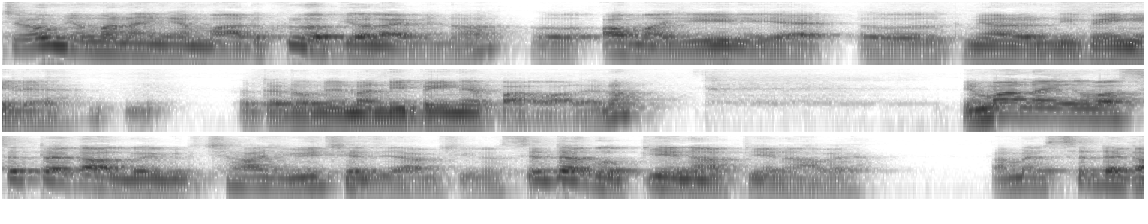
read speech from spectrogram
ကျွန်တော်မြန်မာနိုင်ငံမှာတခုတော့ပြောလိုက်မယ်နော်ဟိုအောက်မှာရေးနေတဲ့ဟိုခင်ဗျားတို့နေပိန်းနေတယ်တော်တော်များများနေပိန်းနဲ့ပါပါတယ်နော်မြန်မာနိုင်ငံမှာစစ်တပ်ကလွယ်ပြီးတခြားရွေးချယ်စရာမရှိဘူးစစ်တပ်ကိုပြင်တာပြင်တာပဲဒါမဲ့စစ်တပ်က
